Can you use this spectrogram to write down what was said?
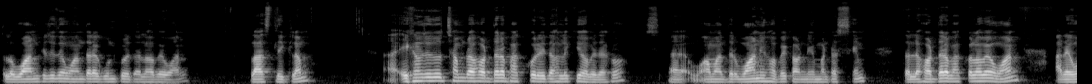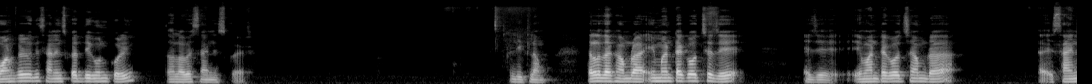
তাহলে ওয়ানকে যদি ওয়ান দ্বারা গুণ করি তাহলে হবে ওয়ান প্লাস লিখলাম। এখানে যদি হচ্ছে আমরা হর দ্বারা ভাগ করি তাহলে কি হবে দেখো? আমাদের ওয়ানই হবে কারণ এই সেম তাহলে হর দ্বারা ভাগ করলে হবে ওয়ান আর ওয়ানকে যদি সাইন স্কোয়ার দিয়ে গুণ করি তাহলে হবে সাইন স্কোয়ার লিখলাম। তাহলে দেখো আমরা এই মানটাকে হচ্ছে যে, এই যে এই মানটাকে হচ্ছে আমরা সাইন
